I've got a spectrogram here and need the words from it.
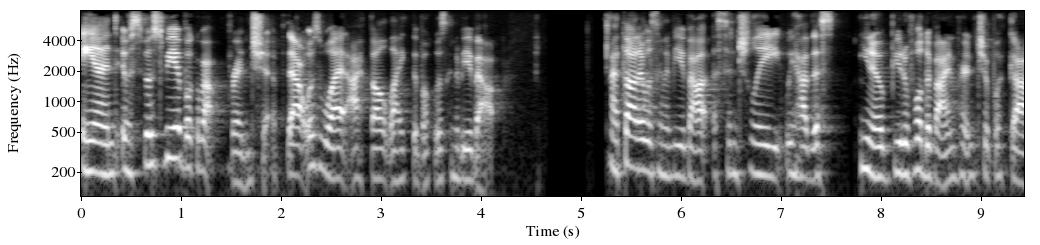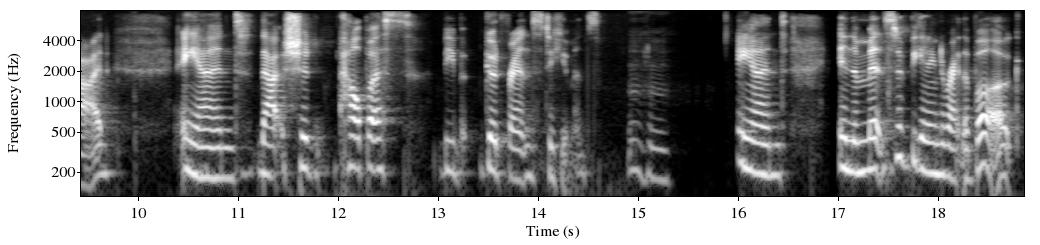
And it was supposed to be a book about friendship. That was what I felt like the book was going to be about. I thought it was going to be about essentially we have this, you know, beautiful divine friendship with God, and that should help us be good friends to humans. Mm-hmm. And in the midst of beginning to write the book,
